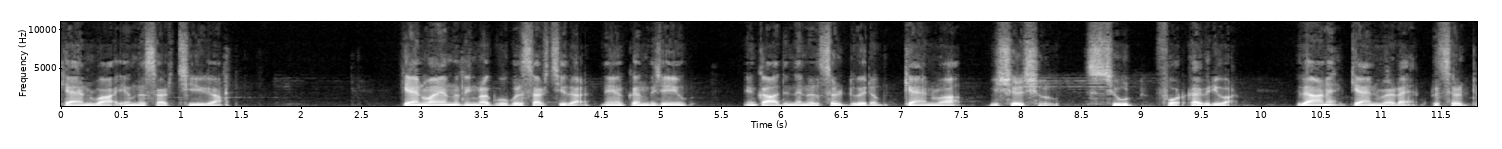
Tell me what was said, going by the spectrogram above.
ക്യാൻവ എന്ന് സെർച്ച് ചെയ്യുക. ക്യാൻവ എന്ന് നിങ്ങൾ ഗൂഗിൾ സെർച്ച് ചെയ്താൽ നിങ്ങൾക്ക് എന്ത് ചെയ്യും? നിങ്ങൾക്ക് ആദ്യം തന്നെ റിസൾട്ട് വരും. Canva visual shoot for everyone ഇതാണ് ക്യാൻവയുടെ റിസൾട്ട്.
